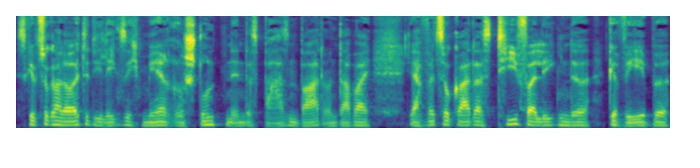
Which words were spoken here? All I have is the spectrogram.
Es gibt sogar Leute, die legen sich mehrere Stunden in das Basenbad und dabei ja, wird sogar das tiefer liegende Gewebe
